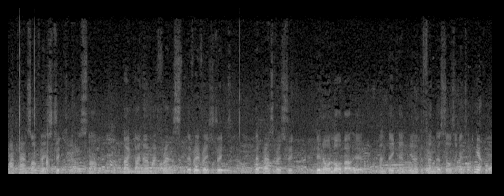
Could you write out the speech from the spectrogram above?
my parents aren't very strict with Islam. Like I know my friends, they're very very strict. Their parents are very strict. They know a lot about it, and they can you know defend themselves against other Yeah. people.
